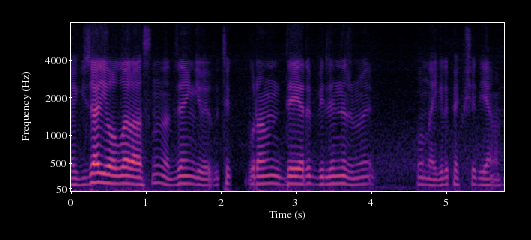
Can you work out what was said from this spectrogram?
Ya güzel yollar aslında da dediğim gibi bir tık buranın değeri bilinir mi? Bununla ilgili pek bir şey diyemem.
